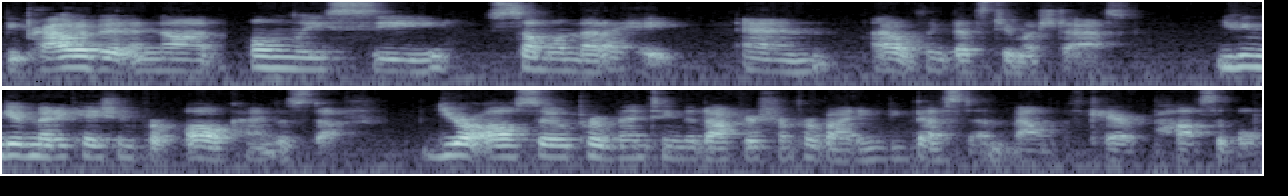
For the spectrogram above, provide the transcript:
be proud of it and not only see someone that I hate. And I don't think that's too much to ask. You can give medication for all kinds of stuff. You're also preventing the doctors from providing the best amount of care possible.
